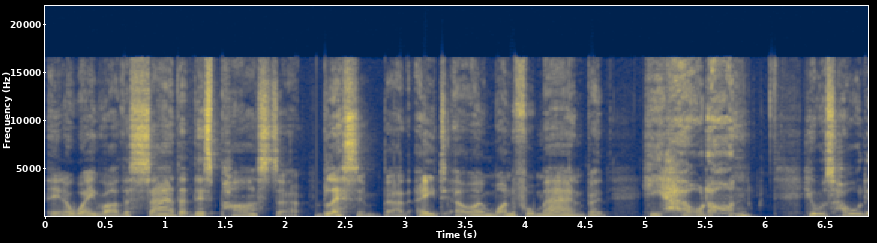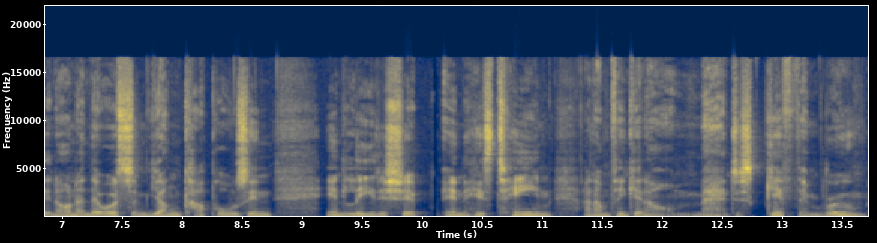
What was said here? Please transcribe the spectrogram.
in a way, rather sad that this pastor, bless him, about eight, a wonderful man, but he held on. He was holding on, and there were some young couples in in leadership in his team, and I'm thinking, oh man, just give them room,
